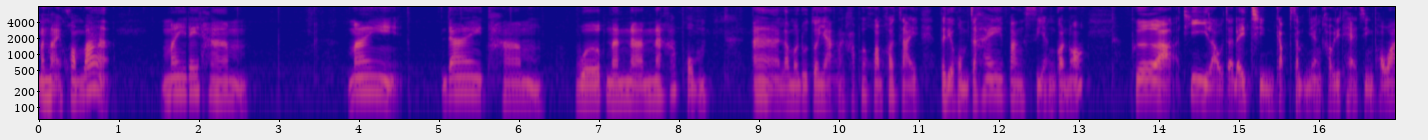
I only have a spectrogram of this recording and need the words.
มันหมายความว่าไม่ได้ทำไม่ได้ทำ verb นั้นๆนะครับผม อ่า เรามาดูตัวอย่างนะครับ เพื่อความเข้าใจ แต่เดี๋ยวผมจะให้ฟังเสียงก่อนเนาะ เพื่อที่เราจะได้ชินกับสำเนียงเขาที่แท้จริง เพราะว่า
